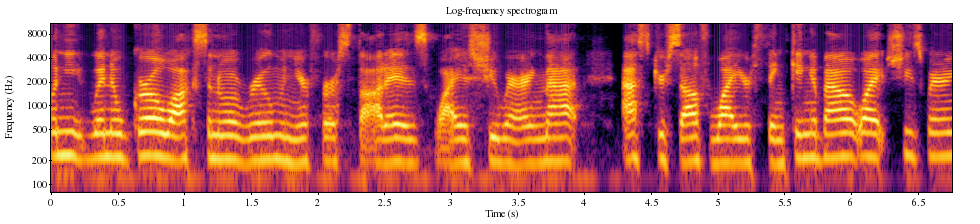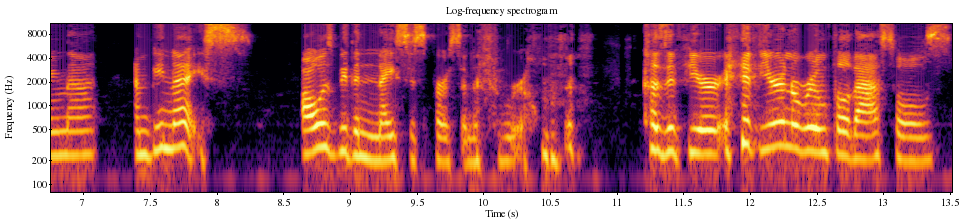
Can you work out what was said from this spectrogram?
When you when a girl walks into a room and your first thought is, why is she wearing that? Ask yourself why you're thinking about why she's wearing that and be nice. Always be the nicest person in the room. Cuz if you're if you're in a room full of assholes,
